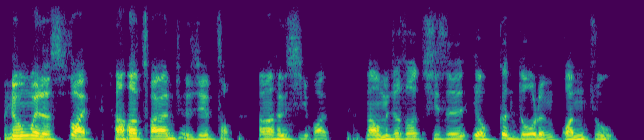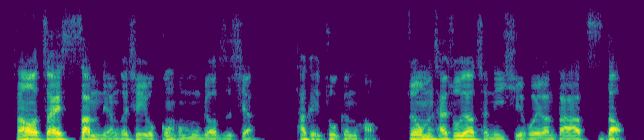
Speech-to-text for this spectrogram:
不用为了帅然后穿安全鞋走，他们很喜欢。那我们就说，其实有更多人关注，然后在善良而且有共同目标之下，他可以做更好，所以我们才说要成立协会，让大家知道。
